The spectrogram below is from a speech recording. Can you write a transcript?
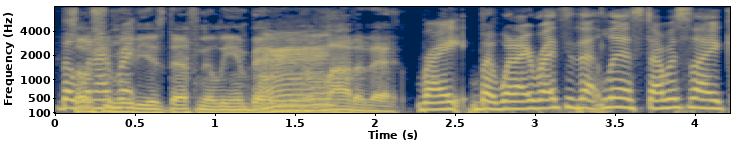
But when I Social read, media is definitely embedded in a mm. lot of that. right? But when I read through that list, I was like,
